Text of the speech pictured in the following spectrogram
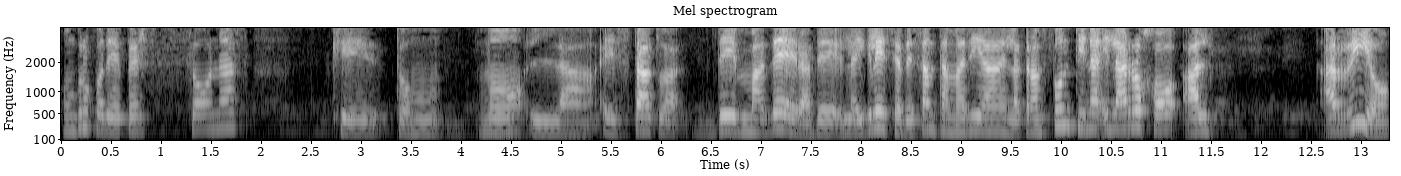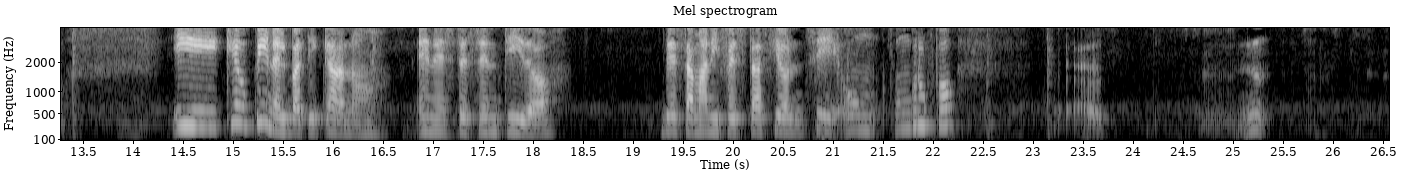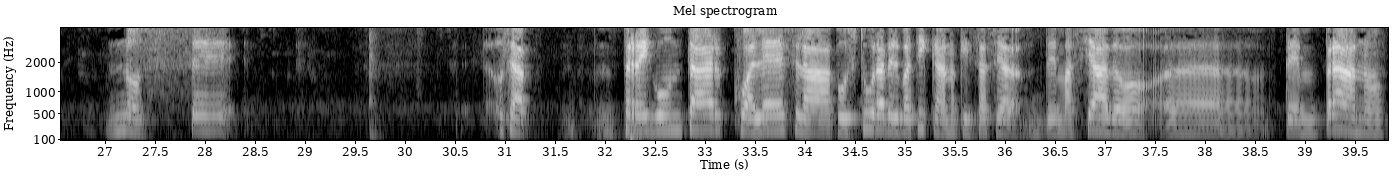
Un grupo de personas que tomó la estatua de madera de la iglesia de Santa María en la Transpontina y la arrojó al, al río. ¿Y qué opina el Vaticano en este sentido de esta manifestación? Sí, un, un grupo eh, no sé, o sea, preguntar cuál es la postura del Vaticano quizás sea demasiado uh, temprano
